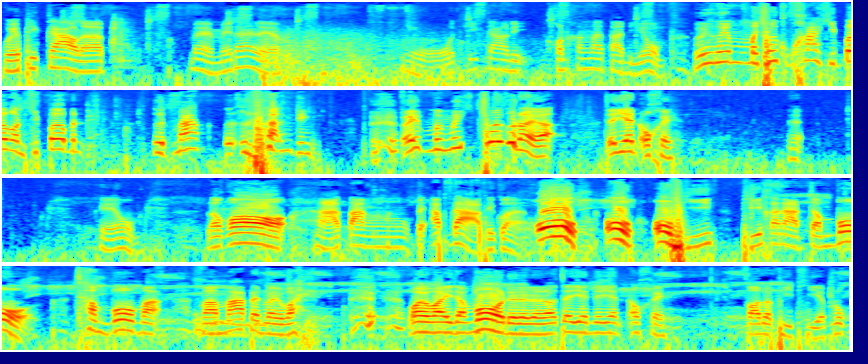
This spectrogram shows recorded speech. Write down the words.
เวฟที่เก้าแล้วครับแม่ไม่ได้เลยครับโหที่เก้านี่ค่อนข้างหน้าตาดีครับผมเฮ้ยเฮ้ยมาช่วยกูฆ่าคิปเปอร์ก่อนคิปเปอร์มันอึดมากอึดมากจริงเฮ้ยมึงไม่ช่วยกูหน่อยอะจะเย็นโอเคเนี่ยโอเคครับผมแล้วก็หาตังค์ไปอัพดาบดีกว่า โอ้ โอ้ โอ้ผี ผีขนาดจัมโบ้ จัมโบ้มา มามาเป็นไวไว ไวไวจัมโบ้เดี๋ยวเดี๋ยวเดี๋ยวใจเย็นใจเย็นโอเคซอยแบบผีเทียบลูก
